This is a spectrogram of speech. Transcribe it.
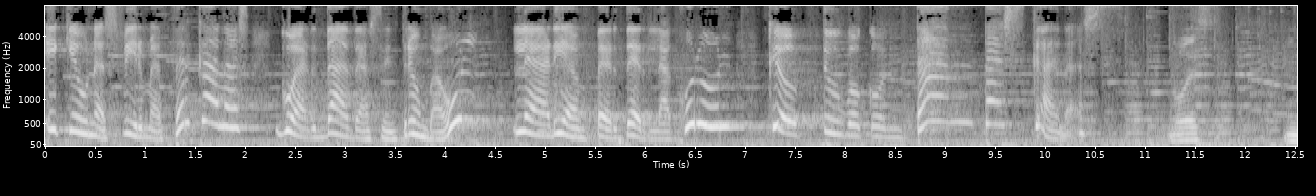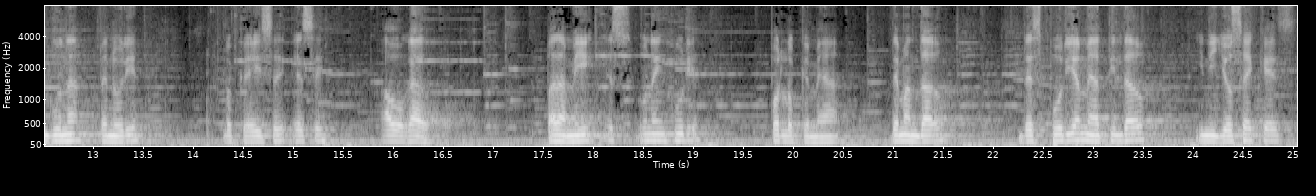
y que unas firmas cercanas guardadas entre un baúl le harían perder la curul que obtuvo con tantas canas. No es ninguna penuria lo que dice ese abogado. Para mí es una injuria por lo que me ha demandado. De espuria me ha tildado y ni yo sé qué es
